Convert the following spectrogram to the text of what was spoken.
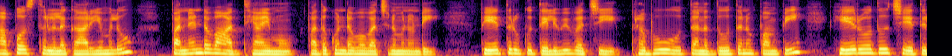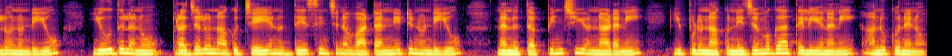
అపోస్తుల కార్యములు పన్నెండవ అధ్యాయము పదకొండవ వచనము నుండి పేతురుకు తెలివి వచ్చి ప్రభువు తన దూతను పంపి హేరోదు చేతిలో నుండి యూదులను ప్రజలు నాకు చేయనుద్దేశించిన వాటన్నిటి నుండి నన్ను తప్పించియున్నాడని ఇప్పుడు నాకు నిజముగా తెలియనని అనుకొనెను.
